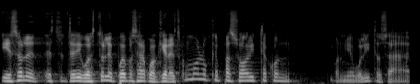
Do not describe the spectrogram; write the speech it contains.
Y eso, esto, te digo, esto le puede pasar a cualquiera. Es como lo que pasó ahorita con, con mi abuelita. O sea,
